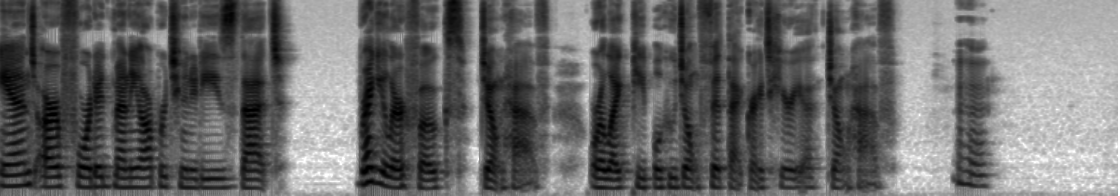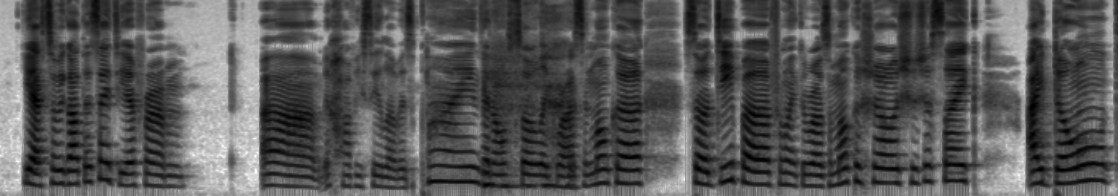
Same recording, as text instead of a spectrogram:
and are afforded many opportunities that regular folks don't have, or like people who don't fit that criteria don't have. Mm-hmm. Yeah, so we got this idea from um obviously Love is Blind and also like Roz and Mocha. So Deepa from like the Roz and Mocha show, she's just like, I don't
